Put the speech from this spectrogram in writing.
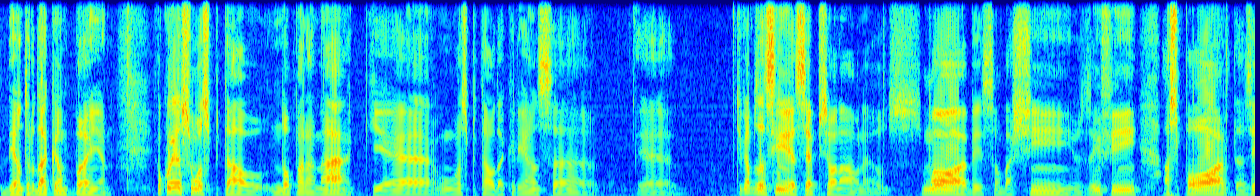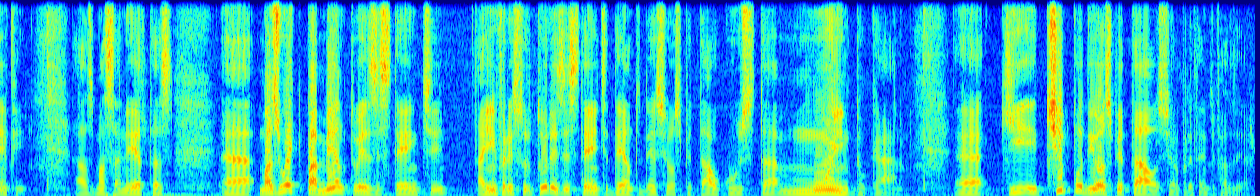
dentro da campanha. Eu conheço um hospital no Paraná, que é um hospital da criança é, digamos assim, excepcional. Né? Os móveis são baixinhos, enfim, as portas, enfim, as maçanetas. Uh, mas o equipamento existente, a infraestrutura existente dentro desse hospital custa muito caro. Uh, que tipo de hospital o senhor pretende fazer?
